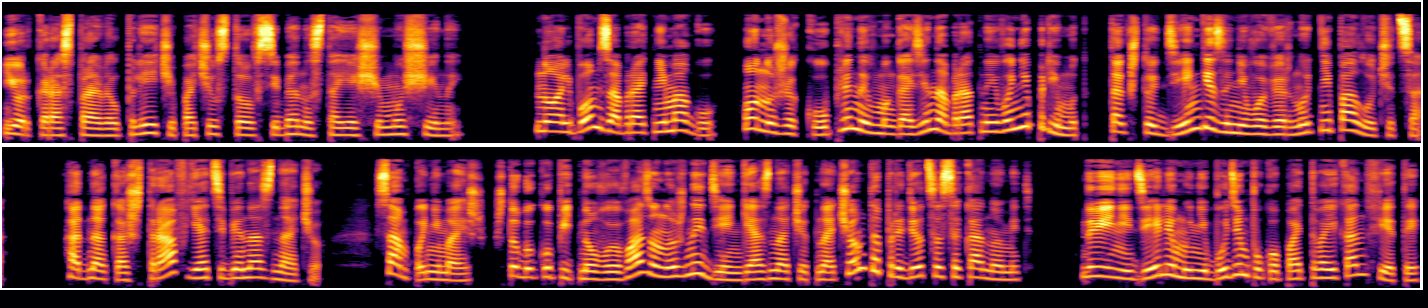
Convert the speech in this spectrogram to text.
Йорка расправил плечи, почувствовав себя настоящим мужчиной. «Но альбом забрать не могу. Он уже куплен, и в магазин обратно его не примут, так что деньги за него вернуть не получится. Однако штраф я тебе назначу. Сам понимаешь, чтобы купить новую вазу, нужны деньги, а значит, на чем то придется сэкономить. Две недели мы не будем покупать твои конфеты,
